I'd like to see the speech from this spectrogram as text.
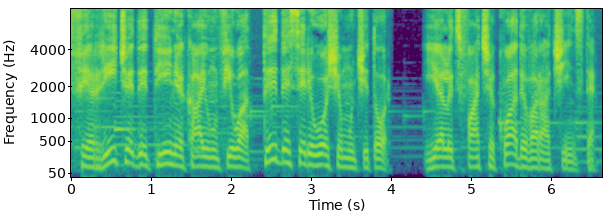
Ferice de tine că ai un fiu atât de serios și muncitor. El îți face cu adevărat cinste.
